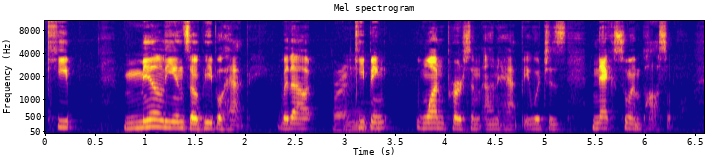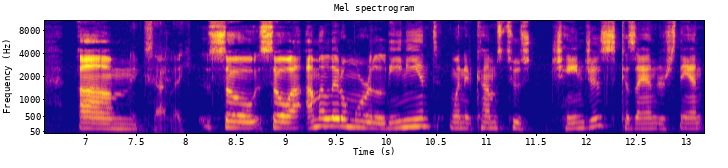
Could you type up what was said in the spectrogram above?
keep millions of people happy without right. keeping one person unhappy, which is next to impossible. Um, exactly. So, so I'm a little more lenient when it comes to changes because I understand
